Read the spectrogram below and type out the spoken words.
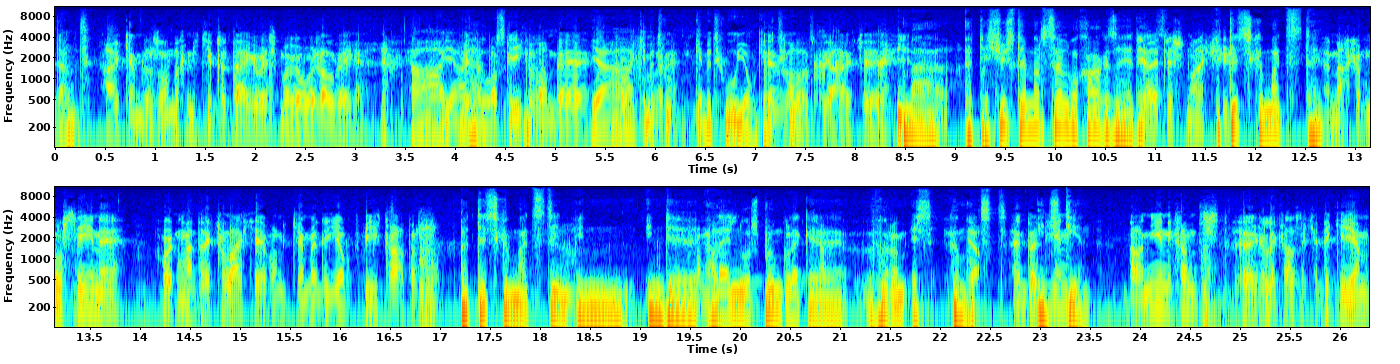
Bedankt. Ja, ik heb er zondag een keer tot geweest, maar je was al weg. Hè. Ah, ja, Met ja. de papieren van de... Ja, ik heb het goed, ik heb het goed, jong. Ik heb het goed. Ja, ik, eh, Maar het is juist, hè Marcel, wat ga je zeggen? ja, het is nachtje. Het is gematst, hè. En als je het moet zien, hè, wordt maar direct gelijk geven, want ik heb me die op vier katers. Het is gematst in, in, in de... Gematst. Alleen de oorspronkelijke Ja. vorm is gematst. En dat in steen. Aan de ene kant is het eigenlijk als ik een dikke jem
